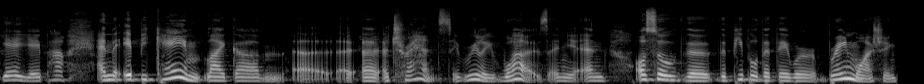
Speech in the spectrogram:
yay, yay, pow. And it became like um, a, a, a trance. It really was. And, and also the, the people that they were brainwashing,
